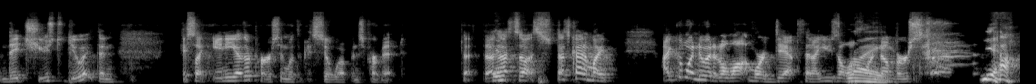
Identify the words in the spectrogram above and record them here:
And they choose to do it, then it's like any other person with a concealed weapons permit. That, that, that's, that's that's kind of my. I go into it in a lot more depth, and I use a lot right. more numbers. yeah,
